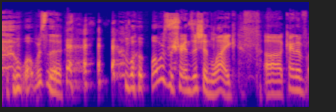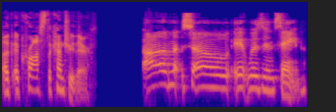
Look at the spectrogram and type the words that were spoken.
what was the what, what, was the transition like, uh, kind of across the country there? Um, so it was insane.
